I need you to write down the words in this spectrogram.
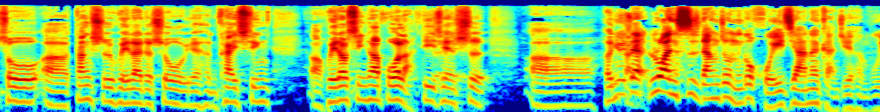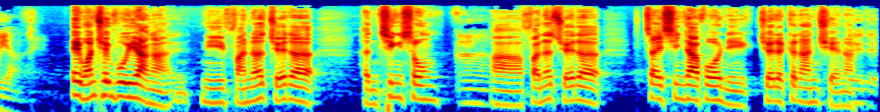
说呃，当时回来的时候也很开心啊，回到新加坡了。第一件事啊，因为在乱世当中能够回家，那感觉很不一样。哎，完全不一样啊！你反而觉得很轻松，嗯啊，反而觉得在新加坡你觉得更安全啊，对对，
